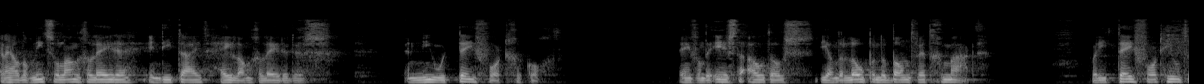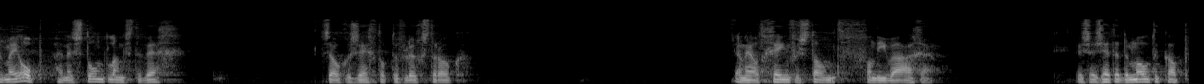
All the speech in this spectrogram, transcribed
En hij had nog niet zo lang geleden, in die tijd, heel lang geleden dus, een nieuwe T-Ford gekocht. Een van de eerste auto's die aan de lopende band werd gemaakt. Maar die T-Ford hield ermee op en hij stond langs de weg. Zo gezegd op de vluchtstrook. En hij had geen verstand van die wagen. Dus hij zette de motorkap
